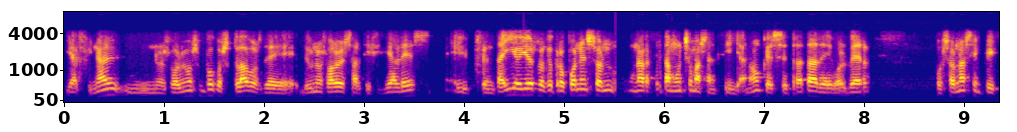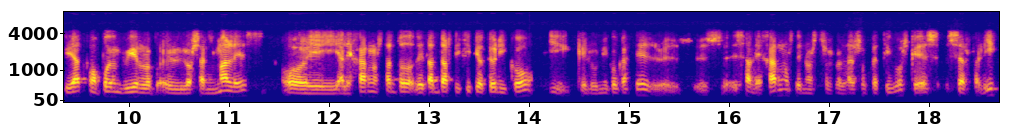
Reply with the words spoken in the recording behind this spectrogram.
Y al final nos volvemos un poco esclavos de, unos valores artificiales. Y frente a ello, ellos lo que proponen son una receta mucho más sencilla, ¿no? que se trata de volver pues a una simplicidad como pueden vivir los animales y alejarnos tanto de tanto artificio teórico y que lo único que hace es, alejarnos de nuestros verdaderos objetivos, que es ser feliz.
